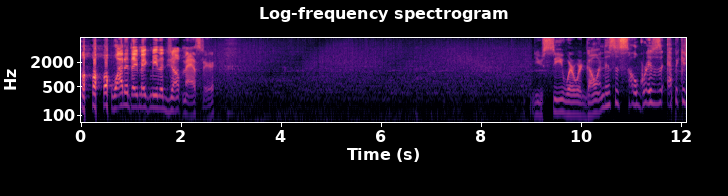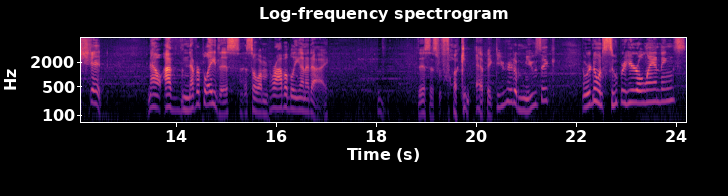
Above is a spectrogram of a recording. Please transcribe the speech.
Why did they make me the jump master? You see where we're going? This is so great. This is epic as shit. Now, I've never played this, so I'm probably gonna die. This is fucking epic. Do you hear the music? And we're doing superhero landings?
